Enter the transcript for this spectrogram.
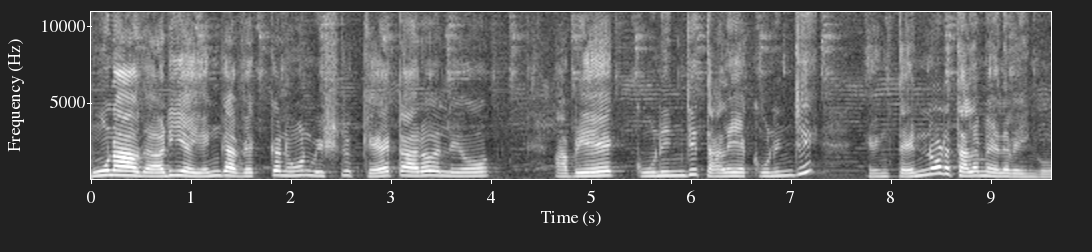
மூணாவது அடியை எங்கே வைக்கணும்னு விஷ்ணு கேட்டாரோ இல்லையோ? அப்படியே குனிஞ்சு தலையை குனிஞ்சு எங் என்னோடய தலை மேலே வைங்கோ.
